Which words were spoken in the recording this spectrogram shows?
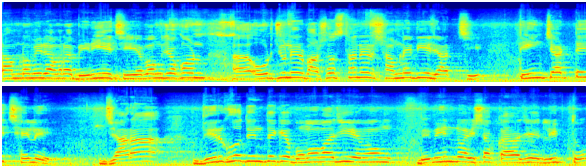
রামনবমীর আমরা বেরিয়েছি এবং যখন অর্জুনের বাসস্থানের সামনে দিয়ে যাচ্ছি, তিন চারটে ছেলে যারা দীর্ঘদিন থেকে বোমাবাজি এবং বিভিন্ন এইসব কাজে লিপ্ত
